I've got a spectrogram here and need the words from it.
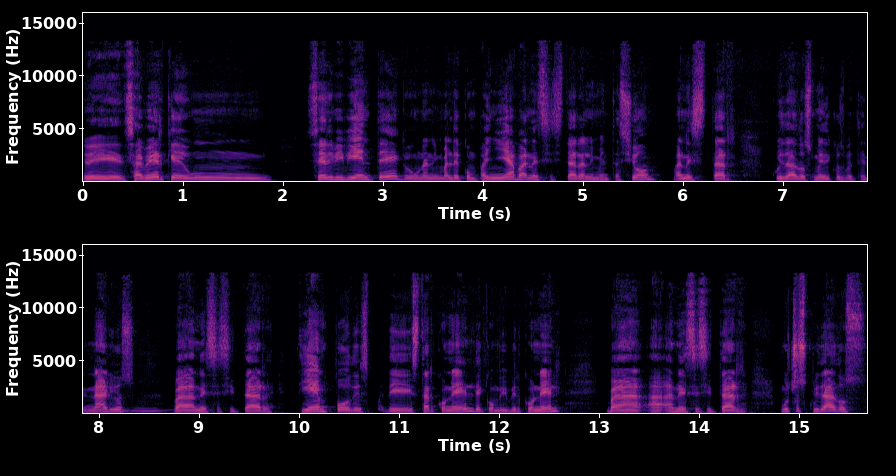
Eh, saber que un ser viviente, un animal de compañía, va a necesitar alimentación, va a necesitar cuidados médicos veterinarios, va a necesitar tiempo de, estar con él, de convivir con él, va a, necesitar muchos cuidados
